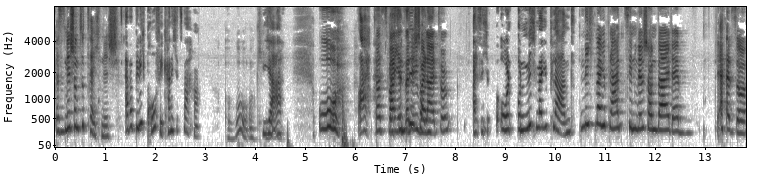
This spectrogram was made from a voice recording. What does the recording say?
Das ist mir schon zu technisch. Aber bin ich Profi, kann ich jetzt machen. Oh, okay. Ja. Oh, Ah, das war da sind jetzt eine wir schon. Überleitung. Also ich, und, und nicht mal geplant. nicht mehr geplant sind wir schon bei der. Also,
